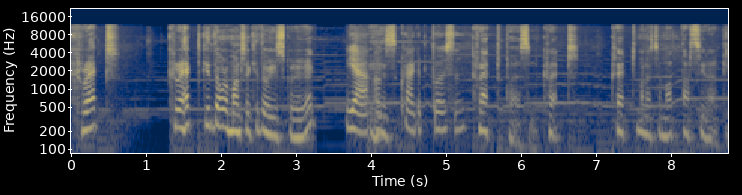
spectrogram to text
cracked cracked কিন্তু আমরা মানুষের ক্ষেত্রে ইউজ করি right Yeah, a He is- cracked person. cracked person cracked cracked মানে হচ্ছে মাথার সির আর কি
